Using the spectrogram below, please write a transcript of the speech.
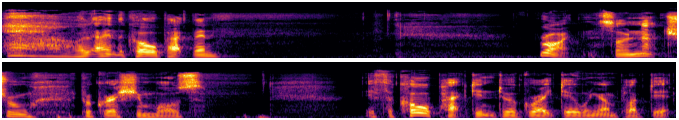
well, it ain't the coil pack then. Right, so natural progression was if the coil pack didn't do a great deal when you unplugged it,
